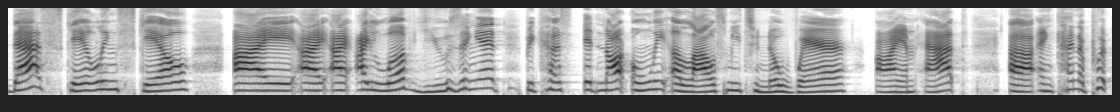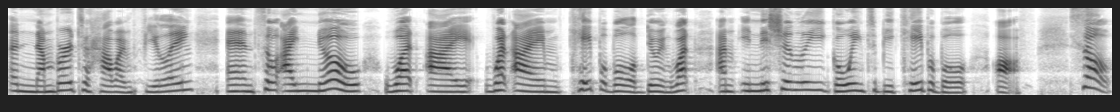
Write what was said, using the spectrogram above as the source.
That scaling scale, I, I I I love using it because it not only allows me to know where I am at uh, and kind of put a number to how I'm feeling, and so I know what I what I'm capable of doing, what I'm initially going to be capable off. So,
